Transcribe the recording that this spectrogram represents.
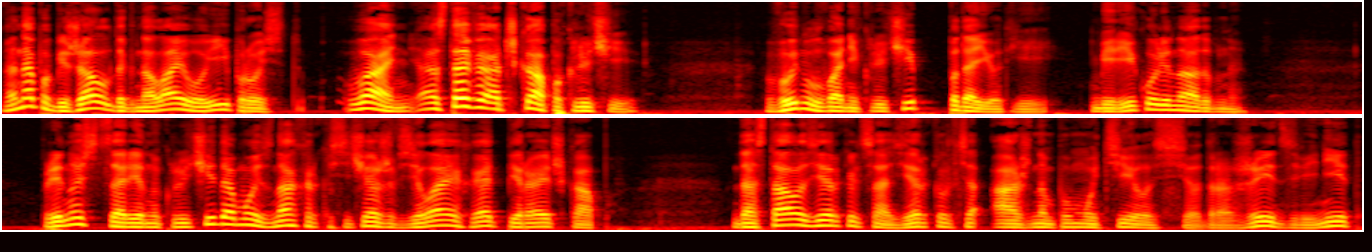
Она побежала, догнала его и просит. «Вань, оставь от шкафа ключи». Вынул Ване ключи, подает ей. «Бери, коли надобно». Приносит царевну ключи домой, знахарка сейчас же взяла их и отпирает шкаф. Достала зеркальце, а зеркальце аж нам помутилось все, дрожит, звенит.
